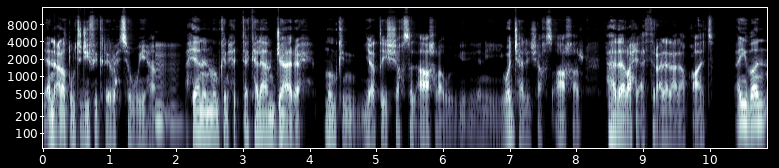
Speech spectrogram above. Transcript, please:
لأن على طول تجي فكرة يروح يسويها. أحيانا ممكن حتى كلام جارح ممكن يعطي الشخص الآخر أو يعني يوجهه لشخص آخر فهذا راح يأثر على العلاقات. أيضا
